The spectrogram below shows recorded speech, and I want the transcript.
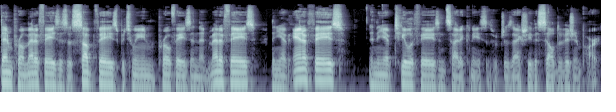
Then prometaphase is a subphase between prophase and then metaphase. Then you have anaphase, and then you have telophase and cytokinesis, which is actually the cell division part.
